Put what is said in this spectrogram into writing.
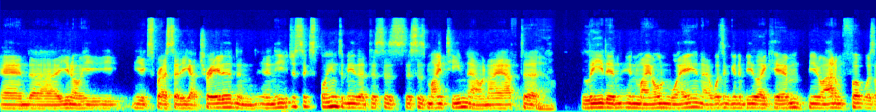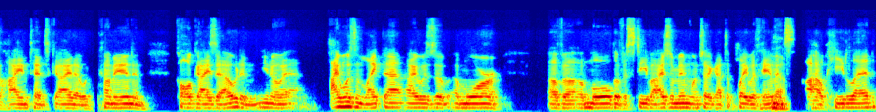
and uh, you know he he expressed that he got traded, and and he just explained to me that this is this is my team now, and I have to. Yeah. lead in in my own way and I wasn't going to be like him you know Adam Foote was a high intense guy that would come in and call guys out and you know I wasn't like that I was a, a more of a, a, mold of a Steve Yzerman once I got to play with him yeah. and saw how he led.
